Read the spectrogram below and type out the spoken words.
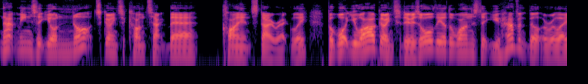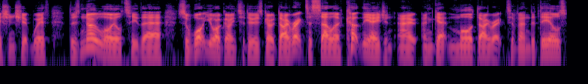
that means that you're not going to contact their clients directly. But what you are going to do is all the other ones that you haven't built a relationship with, there's no loyalty there. So what you are going to do is go direct to seller, cut the agent out, and get more direct to vendor deals.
